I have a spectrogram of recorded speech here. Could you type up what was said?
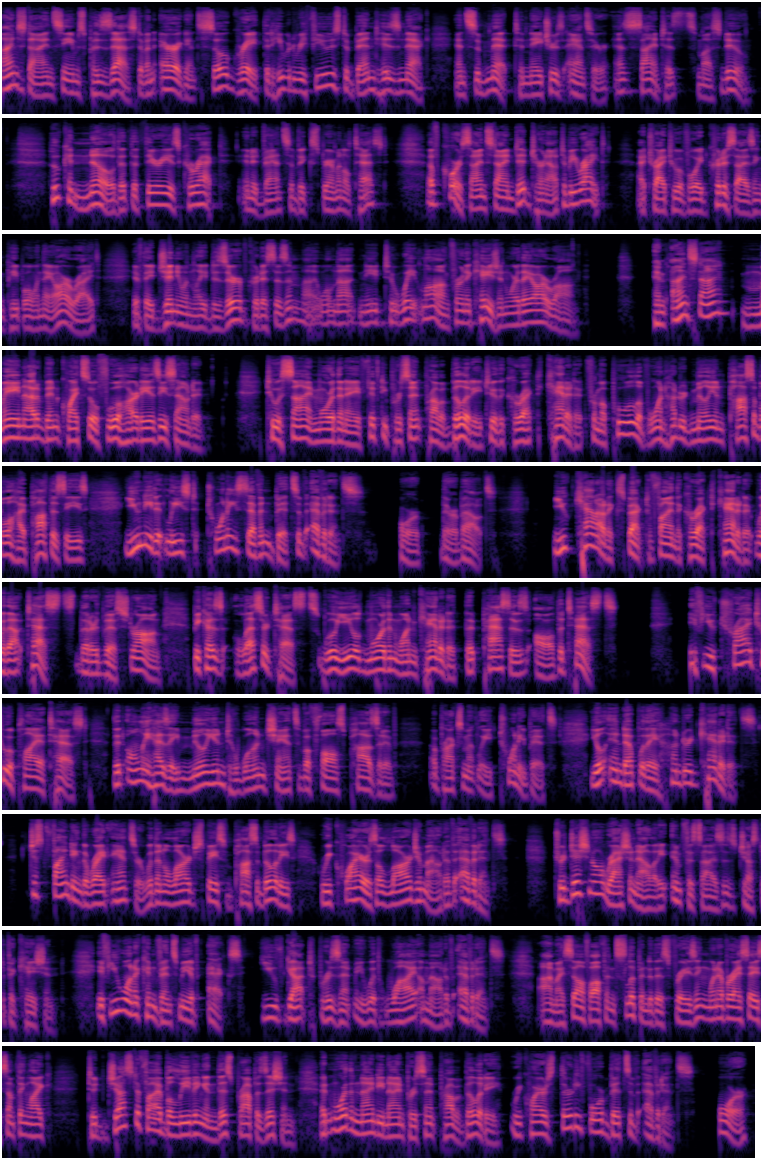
Einstein seems possessed of an arrogance so great that he would refuse to bend his neck and submit to nature's answer, as scientists must do. Who can know that the theory is correct in advance of experimental test? Of course, Einstein did turn out to be right. I try to avoid criticizing people when they are right. If they genuinely deserve criticism, I will not need to wait long for an occasion where they are wrong. And Einstein may not have been quite so foolhardy as he sounded. To assign more than a 50% probability to the correct candidate from a pool of 100 million possible hypotheses, you need at least 27 bits of evidence, or thereabouts. You cannot expect to find the correct candidate without tests that are this strong, because lesser tests will yield more than one candidate that passes all the tests. If you try to apply a test that only has a million to one chance of a false positive, approximately 20 bits, you'll end up with a hundred candidates. Just finding the right answer within a large space of possibilities requires a large amount of evidence. Traditional rationality emphasizes justification. If you want to convince me of X, you've got to present me with Y amount of evidence. I myself often slip into this phrasing whenever I say something like, to justify believing in this proposition at more than 99% probability requires 34 bits of evidence. Or,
